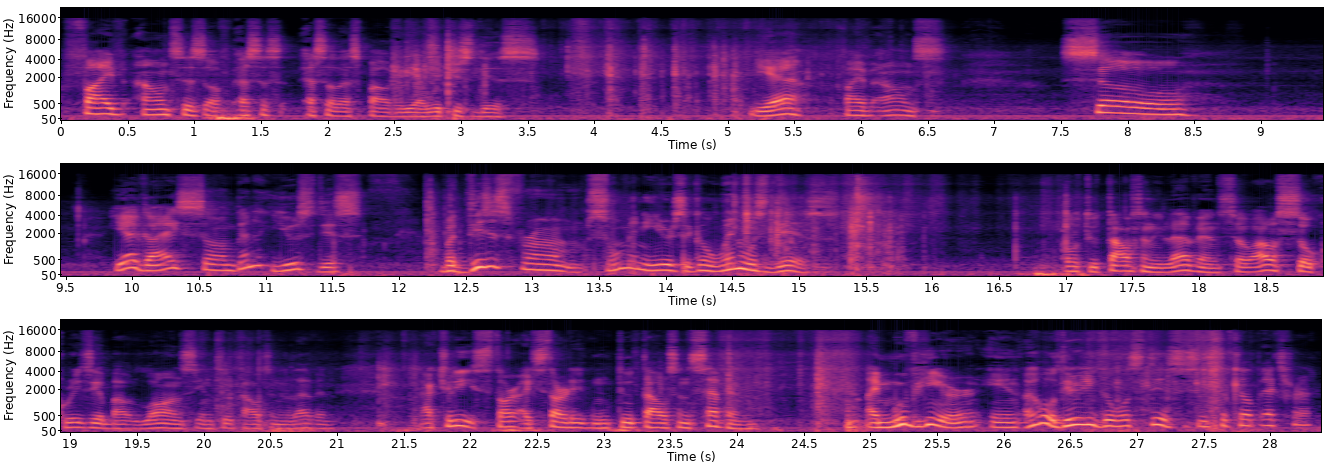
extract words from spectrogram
5 ounces of SS SLS powder, yeah, which is this. Yeah, 5 ounce. So, yeah guys, so I'm gonna use this but this is from so many years ago. When was this? Oh, 2011. So I was so crazy about lawns in 2011. Actually, start I started in 2007. I moved here in. Oh, there you go. What's this? Is this the kelp extract?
